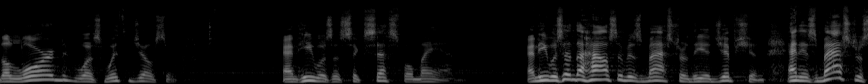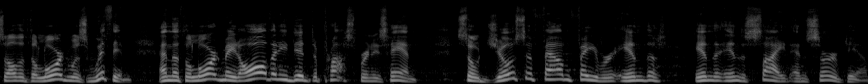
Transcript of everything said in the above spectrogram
The Lord was with Joseph, and he was a successful man. And he was in the house of his master, the Egyptian. And his master saw that the Lord was with him, and that the Lord made all that he did to prosper in his hand. So Joseph found favor in the, in the, in the sight and served him.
